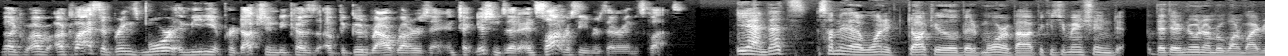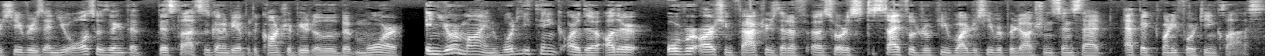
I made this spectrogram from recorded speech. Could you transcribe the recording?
like a, a, class that brings more immediate production because of the good route runners and, and technicians that, and slot receivers that are in this class. Yeah, and that's something that I wanted to talk to you a little bit more about because you mentioned that there are no number one wide receivers, and you also think that this class is going to be able to contribute a little bit more. In your mind, what do you think are the other overarching factors that have uh, sort of stifled rookie wide receiver production since that epic 2014 class?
